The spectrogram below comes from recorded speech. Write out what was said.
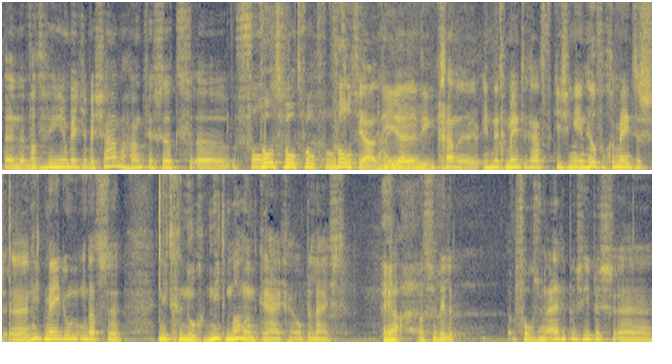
En wat hier een beetje bij samenhangt is dat eh Volt, Volt, volt, volt, volt. Volt, ja, die, ja, ja, eh, ja. die gaan eh, in de gemeenteraadverkiezingen in heel veel gemeentes eh, niet meedoen omdat ze niet genoeg niet-mannen krijgen op de lijst. Ja, Want ze willen volgens hun eigen principes eh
